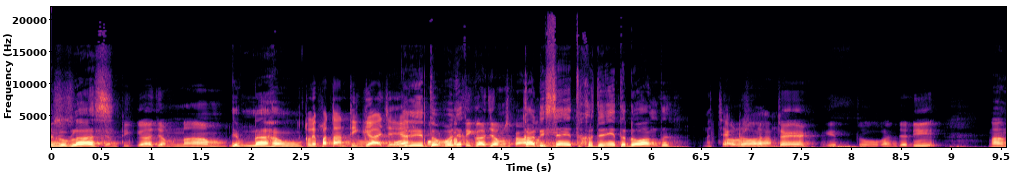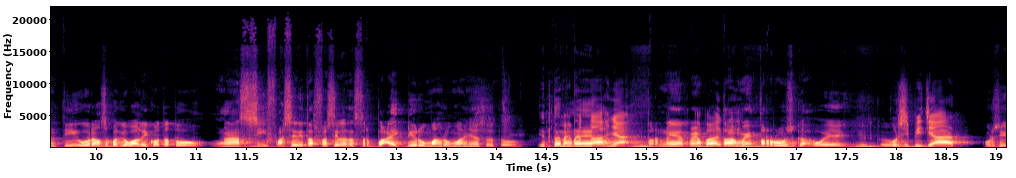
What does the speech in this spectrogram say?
Jam 12. jam 3, jam 6. jam 6. kelipatan tiga aja ya Jadi itu pokoknya tiga jam sekali. kadisnya itu kerjanya itu doang tuh. ngecek harus doang ngecek gitu kan. Jadi nanti orang sebagai wali kota tuh ngasih fasilitas-fasilitas terbaik di rumah-rumahnya tuh tuh. main Internet. petahnya. Internet main Apalagi? petang main terus gawe gitu. Kursi pijat. Kursi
